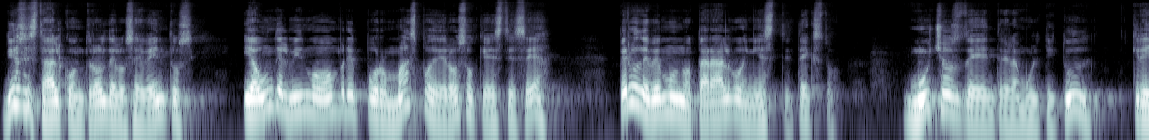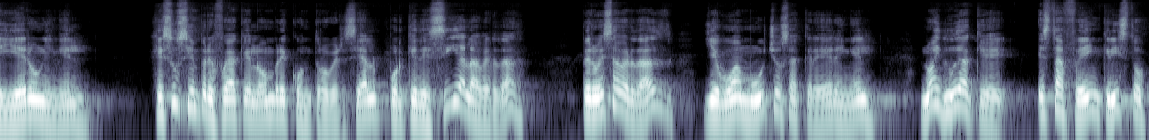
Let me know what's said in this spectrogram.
Dios está al control de los eventos y aún del mismo hombre por más poderoso que éste sea. Pero debemos notar algo en este texto. Muchos de entre la multitud creyeron en él. Jesús siempre fue aquel hombre controversial porque decía la verdad, pero esa verdad llevó a muchos a creer en él. No hay duda que esta fe en Cristo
